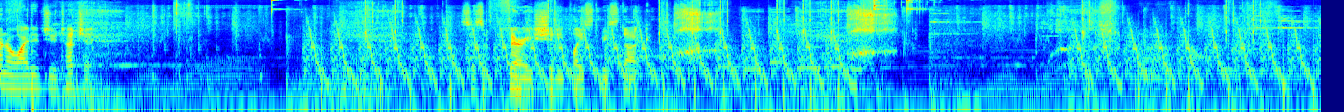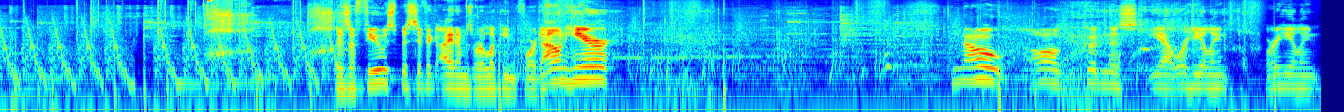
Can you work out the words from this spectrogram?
No, no, why did you touch it? This is a very shitty place to be stuck. There's a few specific items we're looking for. Down here! No! Oh, goodness. Yeah, we're healing. We're healing.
